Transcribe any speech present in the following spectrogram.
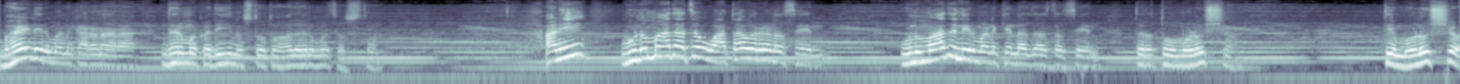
भय निर्माण करणारा धर्म कधीही नसतो तो अधर्मच असतो. आणि उन्मादाचं वातावरण असेल उन्माद निर्माण केला जात असेल तर तो मनुष्य ते मनुष्य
